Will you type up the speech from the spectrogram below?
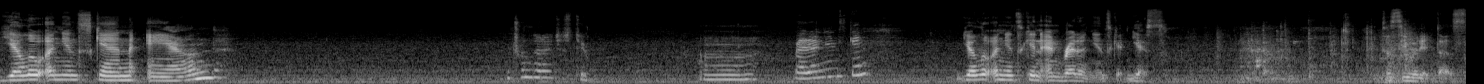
yellow onion skin and which one did I just do? Um, Red onion skin? Yellow onion skin and red onion skin, yes. To see what it does.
